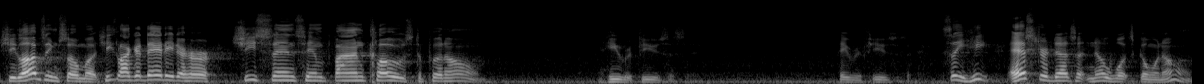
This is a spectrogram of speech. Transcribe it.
she loves him so much. He's like a daddy to her. She sends him fine clothes to put on. He refuses it. He refuses it. See, he, Esther doesn't know what's going on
